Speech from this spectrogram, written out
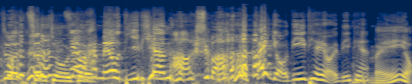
对，就就就那会儿还没有第一天呢，啊，是吧？哎，有第一天，有第一天。没有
